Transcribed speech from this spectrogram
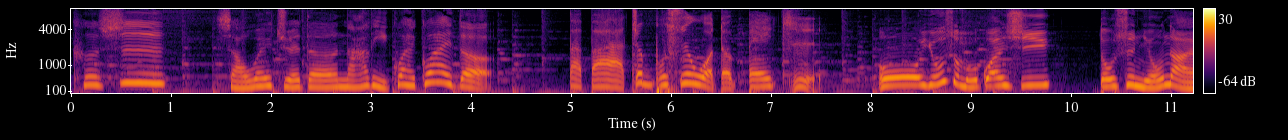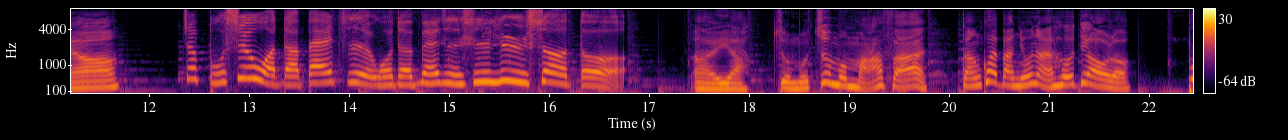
可是小薇觉得哪里怪怪的。爸爸，这不是我的杯子。哦，有什么关系？都是牛奶啊。这不是我的杯子，我的杯子是绿色的。哎呀，怎么这么麻烦？赶快把牛奶喝掉了。不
